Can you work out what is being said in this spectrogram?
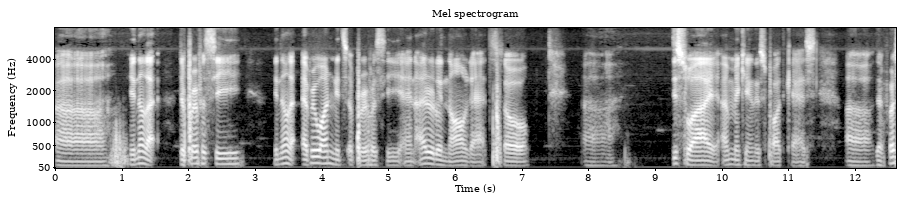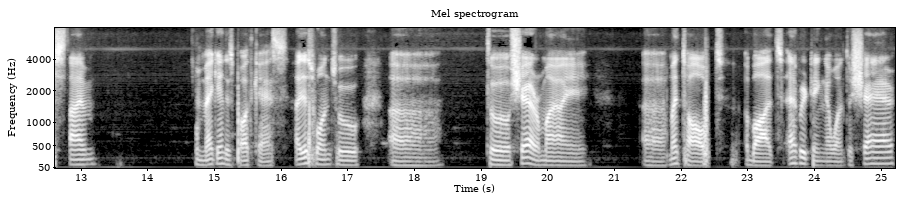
uh you know like the privacy you know that everyone needs a privacy and i really know that so uh this is why i'm making this podcast uh the first time making this podcast. I just want to uh to share my uh, my thought about everything I want to share,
